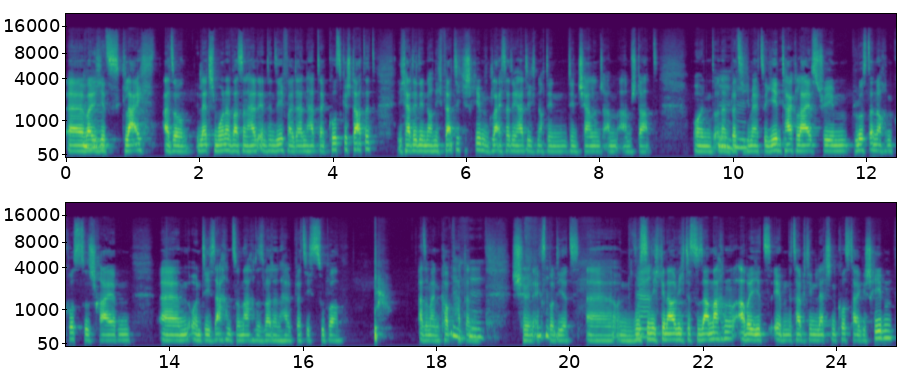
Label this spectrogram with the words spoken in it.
äh, mhm. weil ich mhm. jetzt gleich, also letzten Monat war es dann halt intensiv, weil dann hat der Kurs gestartet. Ich hatte den noch nicht fertig geschrieben und gleichzeitig hatte ich noch den, den Challenge am, am Start. Und, und dann mhm. plötzlich gemerkt, so jeden Tag Livestream plus dann noch einen Kurs zu schreiben ähm, und die Sachen zu machen, das war dann halt plötzlich super. Also mein Kopf hat dann mhm. schön explodiert äh, und wusste ja. nicht genau, wie ich das zusammen machen, aber jetzt eben, jetzt habe ich den letzten Kursteil geschrieben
